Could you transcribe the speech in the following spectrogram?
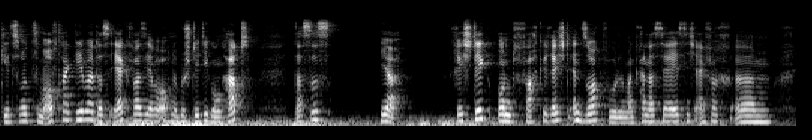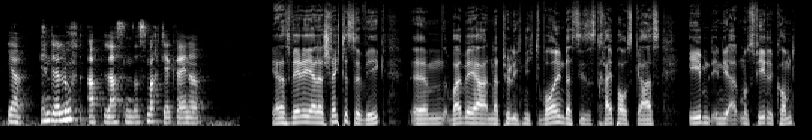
geht zurück zum Auftraggeber, dass er quasi aber auch eine Bestätigung hat, dass es ja richtig und fachgerecht entsorgt wurde. Man kann das ja jetzt nicht einfach ähm, ja, in der Luft ablassen. Das macht ja keiner. Ja, das wäre ja der schlechteste Weg, ähm, weil wir ja natürlich nicht wollen, dass dieses Treibhausgas eben in die Atmosphäre kommt.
